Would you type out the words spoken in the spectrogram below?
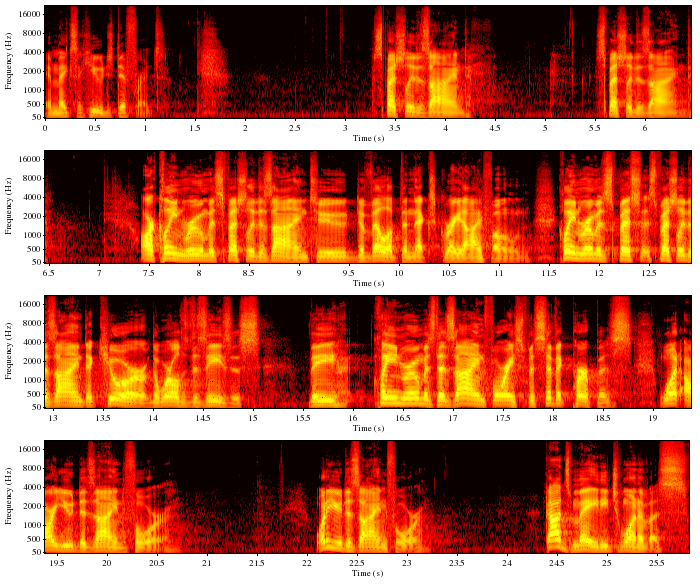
it makes a huge difference. Specially designed, specially designed. Our clean room is specially designed to develop the next great iPhone. Clean room is spe- specially designed to cure the world's diseases. The clean room is designed for a specific purpose. What are you designed for? What are you designed for? God's made each one of us.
